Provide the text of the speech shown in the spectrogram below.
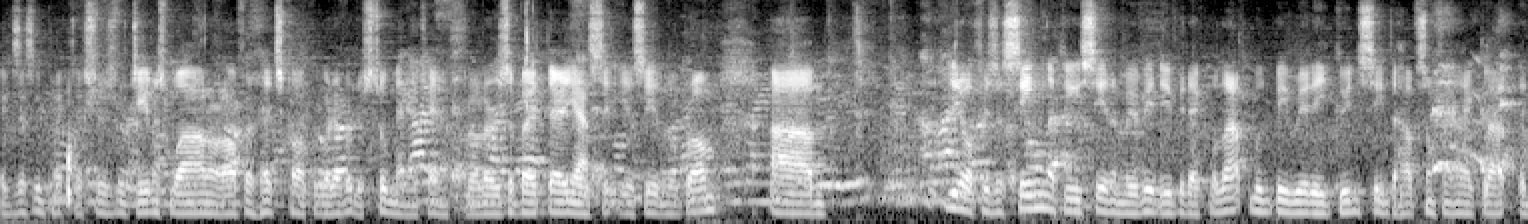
existing practitioners with James Wan or Alfred Hitchcock or whatever. There's so many kind of thrillers about there. Yeah. You'll see, you'll see no problem. Um, you know, if there's a scene that you see in a movie, you'd be like, well, that would be really good scene to have something like that in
